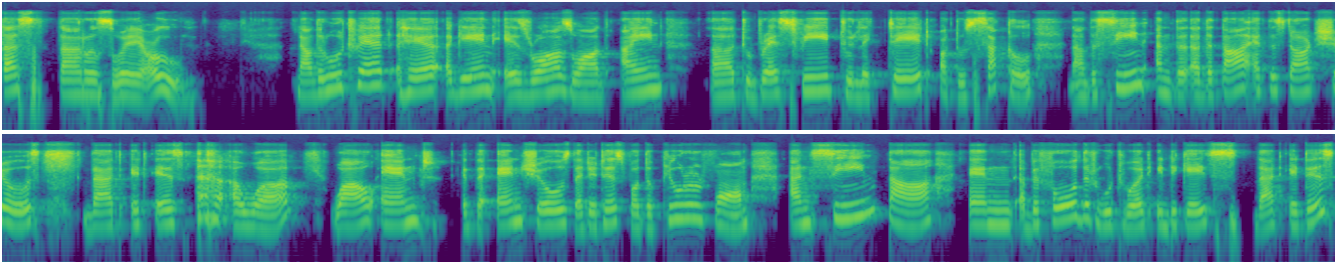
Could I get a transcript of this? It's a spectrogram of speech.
tastarzi'u now, the root word here again is razwad ain uh, to breastfeed, to lactate, or to suckle. Now, the scene and the, uh, the ta at the start shows that it is a verb. Wow, and at the end shows that it is for the plural form. And seen ta and before the root word indicates that it is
